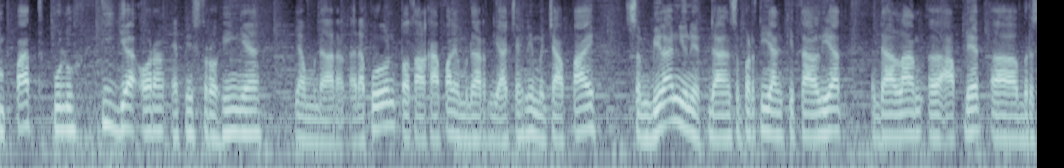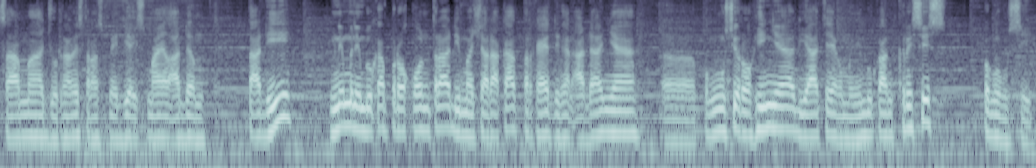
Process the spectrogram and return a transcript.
orang etnis Rohingya yang mendarat. Adapun total kapal yang mendarat di Aceh ini mencapai 9 unit dan seperti yang kita lihat dalam uh, update uh, bersama jurnalis Transmedia Ismail Adam tadi ini menimbulkan pro kontra di masyarakat terkait dengan adanya uh, pengungsi Rohingya di Aceh yang menimbulkan krisis pengungsi.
